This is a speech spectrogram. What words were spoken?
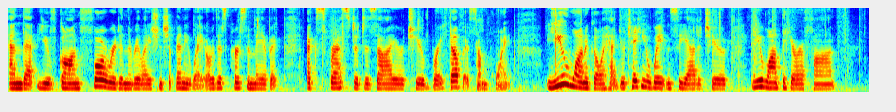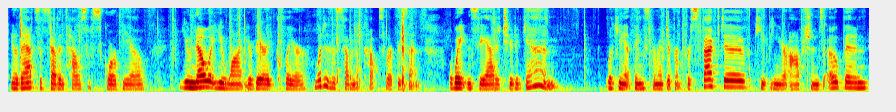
and that you've gone forward in the relationship anyway, or this person may have expressed a desire to break up at some point. You want to go ahead. You're taking a wait and see attitude. You want the Hierophant. You know, that's the seventh house of Scorpio. You know what you want. You're very clear. What does the Seven of Cups represent? A wait and see attitude again. Looking at things from a different perspective, keeping your options open,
